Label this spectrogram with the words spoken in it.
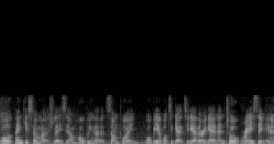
Well, thank you so much, Lacey. I'm hoping that at some point we'll be able to get together again and talk racing in a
